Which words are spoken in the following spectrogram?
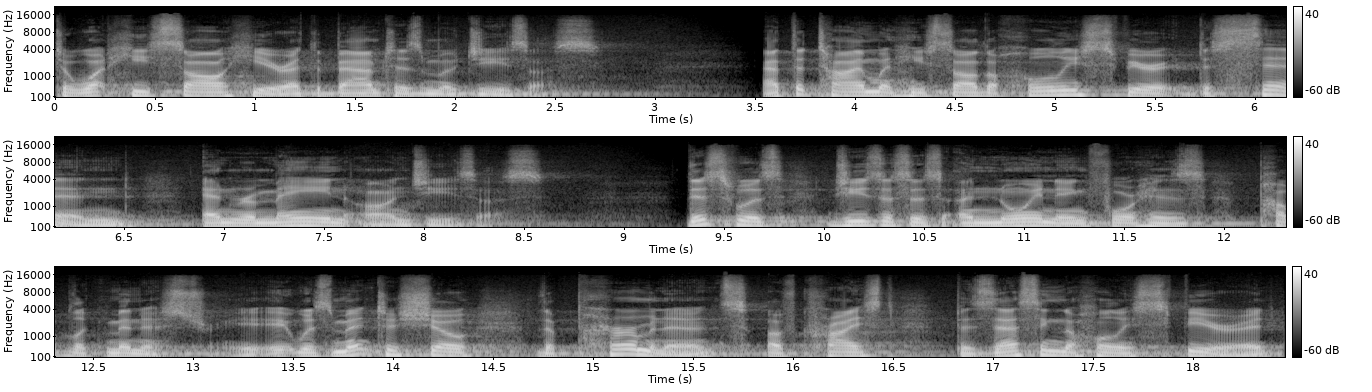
to what he saw here at the baptism of Jesus, at the time when he saw the Holy Spirit descend and remain on Jesus. This was Jesus' anointing for his public ministry. It was meant to show the permanence of Christ possessing the Holy Spirit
